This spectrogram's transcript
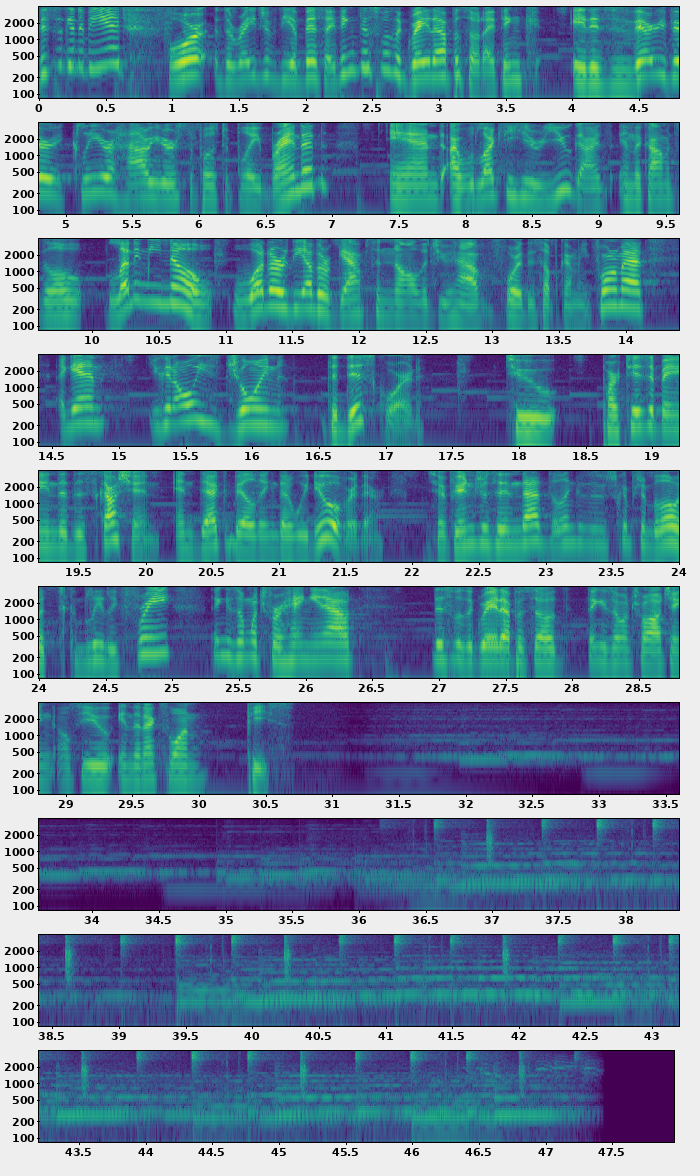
This is going to be it for The Rage of the Abyss. I think this was a great episode. I think it is very, very clear how you're supposed to play Branded. And I would like to hear you guys in the comments below letting me know what are the other gaps in knowledge you have for this upcoming format Again, you can always join the Discord to participate in the discussion and deck building that we do over there. So if you're interested in that, the link is in the description below. It's completely free. Thank you so much for hanging out. This was a great episode. Thank you so much for watching. I'll see you in the next one. Peace.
